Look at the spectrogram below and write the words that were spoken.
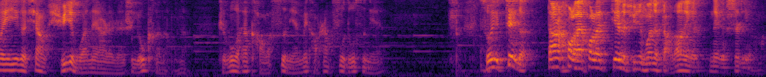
为一个像徐警官那样的人是有可能的，只不过他考了四年没考上，复读四年。所以这个当然后来后来接着徐警官就找到那个那个尸体了嘛。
